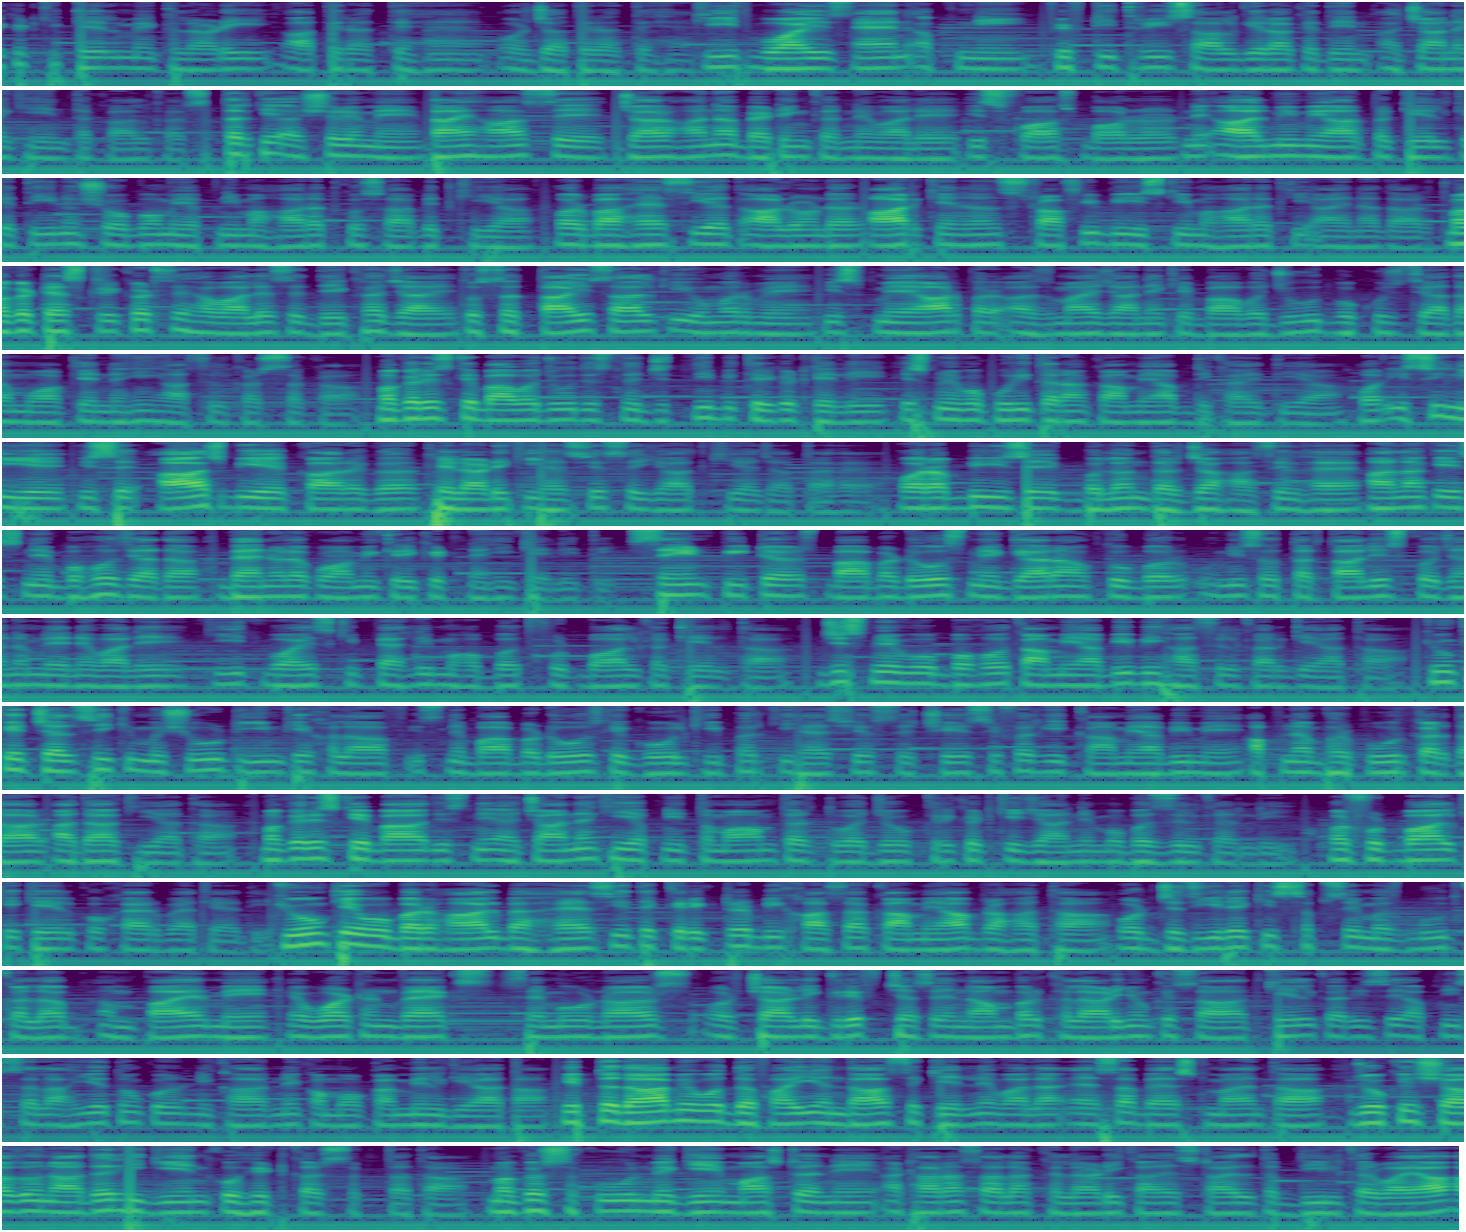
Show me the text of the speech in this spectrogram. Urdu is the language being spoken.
کرکٹ کے کھیل میں کھلاڑی آتے رہتے ہیں اور جاتے رہتے ہیں۔ کیت بوائز این اپنی 53 سال گرہ کے دن اچانک ہی انتقال کر ستر کے اشرے میں دائیں ہاتھ سے جارحانہ بیٹنگ کرنے والے اس فاسٹ بالر نے عالمی معیار پر کھیل کے تینوں شعبوں میں اپنی مہارت کو ثابت کیا اور باحیثیت آل راؤنڈر آر کیننس ٹرافی بھی اس کی مہارت کی آئینہ دار مگر ٹیسٹ کرکٹ سے حوالے سے دیکھا جائے تو ستائیس سال کی عمر میں اس معیار پر آزمائے جانے کے باوجود وہ کچھ زیادہ مواقع نہیں نہیں حاصل کر سکا۔ مگر اس کے باوجود اس نے جتنی بھی کرکٹ کھیلی، اس میں وہ پوری طرح کامیاب دکھائی دیا۔ اور اسی لیے اسے آج بھی ایک کارگر کھلاڑی کی حیثیت سے یاد کیا جاتا ہے۔ اور اب بھی اسے ایک بلند درجہ حاصل ہے۔ حالانکہ اس نے بہت زیادہ بین الاقوامی کرکٹ نہیں کھیلی تھی۔ سینٹ پیٹرز باباڈوس میں گیارہ اکتوبر انیس سو ترتالیس کو جنم لینے والے کیت بوائز کی پہلی محبت فٹ بال کا کھیل تھا، جس میں وہ بہت کامیابی بھی حاصل کر گیا تھا۔ کیونکہ چیلسی کی مشہور ٹیم کے خلاف اس نے بارباڈوز کے گول کیپر کی حیثیت سے چھ صفر کی کامیابی میں اپنا بھرپور کردار ادا کیا تھا۔ مگر اس کے بعد اس نے اچانک ہی اپنی تمام تر توجہ کرکٹ کی جانب مبزل کر لی اور فٹ بال کے کھیل کو خیر بید کہہ دی۔ کیونکہ وہ برحال بحیثیت کرکٹر بھی خاصا کامیاب رہا تھا اور جزیرے کی سب سے مضبوط کلب امپائر میں ایوارٹن ویکس، سیمور نرس اور چارلی گرفت جیسے نامبر کھلاڑیوں کے ساتھ کھیل کر اسے اپنی صلاحیتوں کو نکھارنے کا موقع مل گیا تھا۔ ابتدا میں وہ دفاعی انداز سے کھیلنے والا ایسا بیسٹ مین تھا جو کہ شاز و نادر ہی گیند کو ہٹ کر سکتا تھا۔ مگر سکول میں گیم ماسٹر نے اٹھارہ سالہ کھلاڑی کا اسٹائل تبدیل کروایا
